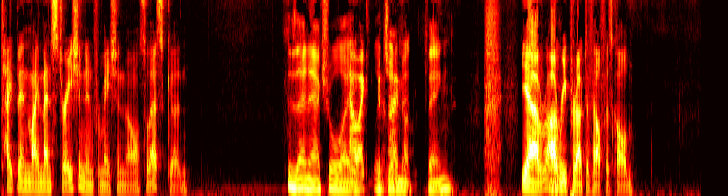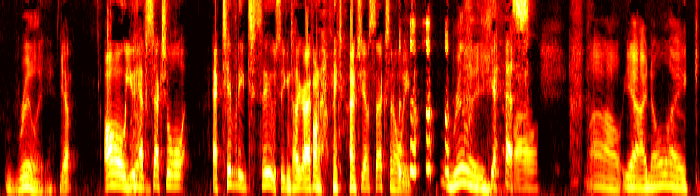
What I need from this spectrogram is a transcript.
type in my menstruation information though, so that's good. is that an actual like can an legitimate thing? Yeah, uh, Oh. reproductive health is called. Really? Yep. Oh, you have sexual activity too, so you can tell your iPhone how many times you have sex in a week. really? yes. Wow. Yeah, I know. Like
